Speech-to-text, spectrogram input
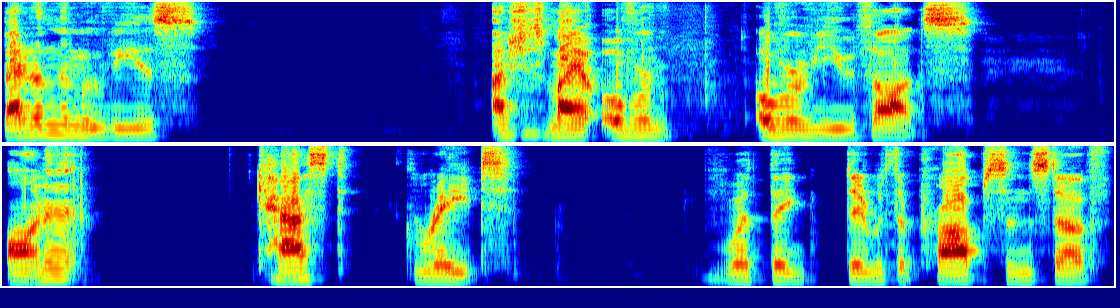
Better than the movies. That's just my over overview thoughts on it. Cast great what they did with the props and stuff,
